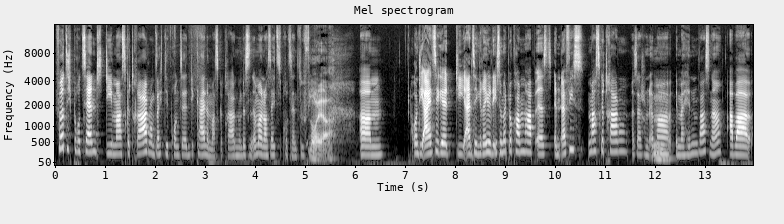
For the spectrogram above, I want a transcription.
40 Prozent, die Maske tragen und 60 Prozent, die keine Maske tragen. Und das sind immer noch 60 Prozent zu viel. Oh ja. Ähm, und die einzige, die einzige Regel, die ich so mitbekommen habe, ist in Öffis Maske tragen. Ist ja schon immer, immerhin was, ne? Aber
